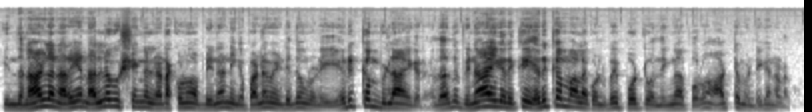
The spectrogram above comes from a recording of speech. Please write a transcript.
இந்த நாளில் நிறைய நல்ல விஷயங்கள் நடக்கணும் அப்படின்னா நீங்கள் பண்ண வேண்டியது உங்களுடைய எருக்கம் விநாயகர். அதாவது விநாயகருக்கு எருக்க மாலை கொண்டு போய் போட்டு வந்தீங்கன்னா போகிறோம் ஆட்டோமேட்டிக்காக நடக்கும்.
